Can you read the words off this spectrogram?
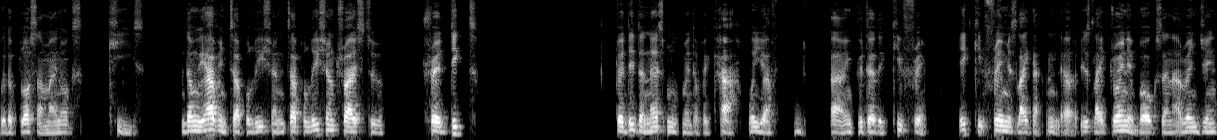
with the plus and minus keys. And then we have interpolation. Interpolation tries to predict predict the next movement of a car when you have uh, inputted a keyframe a keyframe is like a, uh, is like drawing a box and arranging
